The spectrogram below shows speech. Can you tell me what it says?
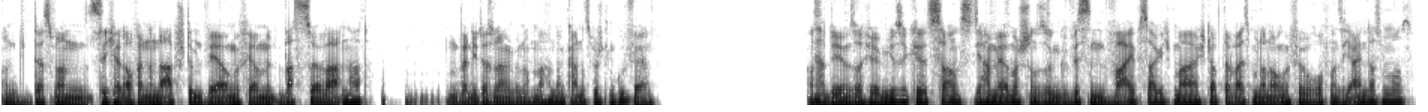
Und dass man sich halt aufeinander abstimmt, wer ungefähr mit was zu erwarten hat. Und wenn die das lange genug machen, dann kann das bestimmt gut werden. Außerdem ja. solche Musical-Songs, die haben ja immer schon so einen gewissen Vibe, sag ich mal. Ich glaube, da weiß man dann auch ungefähr, worauf man sich einlassen muss.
